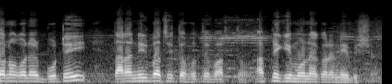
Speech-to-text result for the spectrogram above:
জনগণের ভোটেই তারা নির্বাচিত হতে পারতো। আপনি কি মনে করেন এই বিষয়ে?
